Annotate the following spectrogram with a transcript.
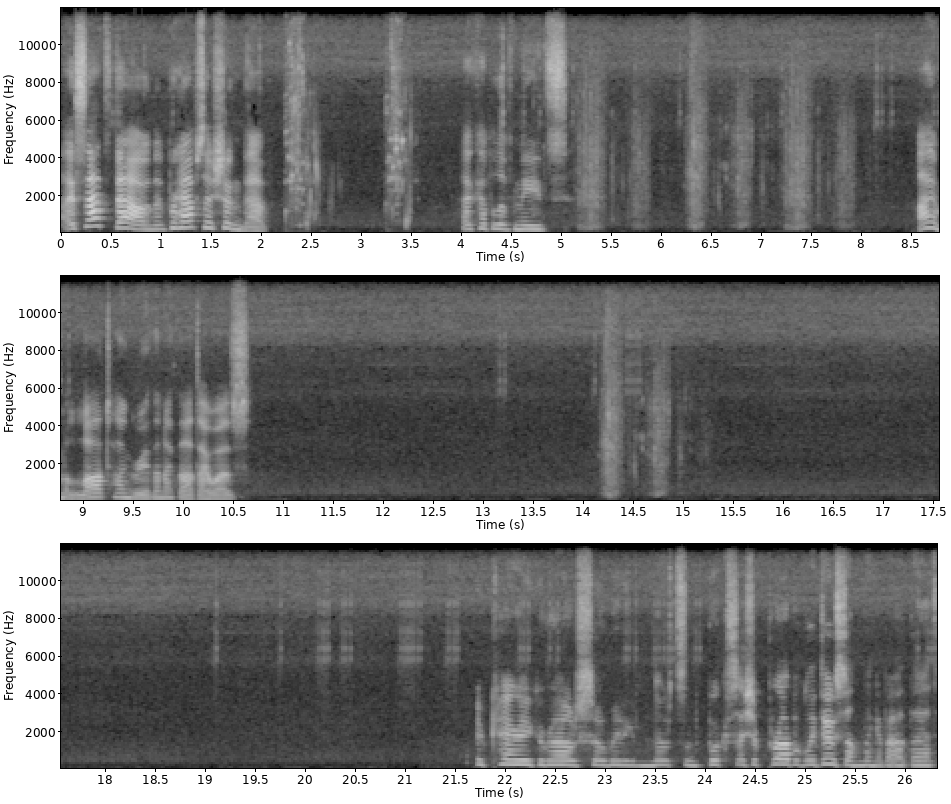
I sat down, and perhaps I shouldn't have. A couple of meads. I am a lot hungrier than I thought I was. I'm carrying around so many notes and books. I should probably do something about that.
